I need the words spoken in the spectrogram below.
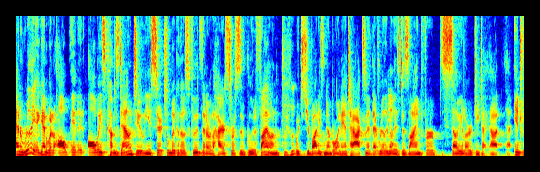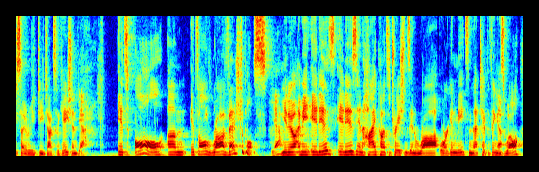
And really, again, what it all it, it, always comes down to, you start to look at those foods that are the highest sources of glutathione, mm-hmm. which is your body's number one antioxidant that really, really is designed for cellular detox, uh, intracellular detoxification. Yeah it's all um, it's all raw vegetables. Yeah. You know, I mean, it is it is in high concentrations in raw organ meats and that type of thing yeah. as well.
